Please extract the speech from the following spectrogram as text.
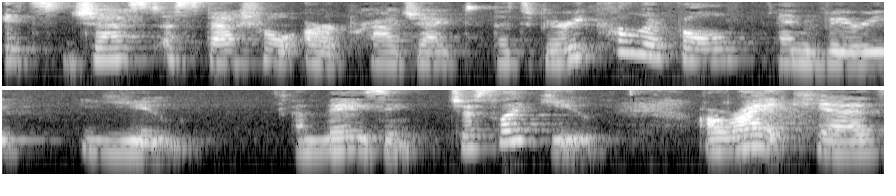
It's just a special art project that's very colorful and very you. Amazing, just like you. All right, kids,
